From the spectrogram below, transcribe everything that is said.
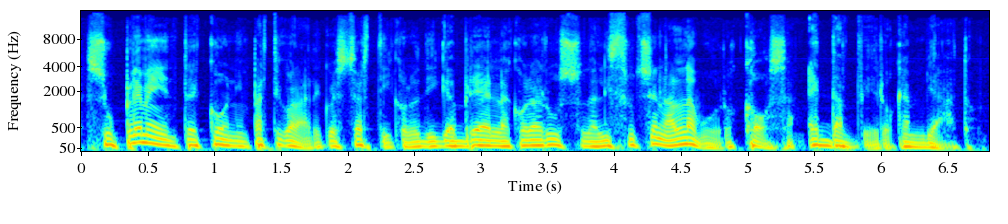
supplemento e con in particolare questo articolo di Gabriella Colarusso dall'istruzione al lavoro, cosa è davvero cambiato.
